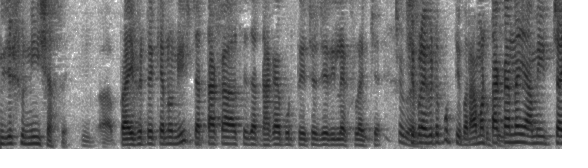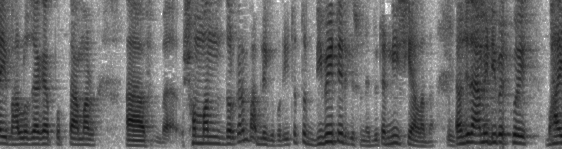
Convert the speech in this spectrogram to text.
নিজস্ব নিশ আছে। প্রাইভেটে কেন নিশ যার টাকা আছে যার ঢাকায় পড়তে যে রিল্যাক্স লাগছে সে প্রাইভেটে পড়তে পারে। আমার টাকা নাই আমি চাই ভালো জায়গায় পড়তে আমার আহ, সম্মানের দরকার পাবলিকে পড়ি এটা তো ডিবেটের কিছু নেই দুটা নিশই আলাদা। এখন যদি আমি ডিবেট করি ভাই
